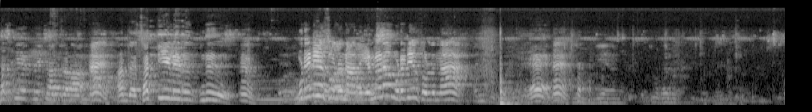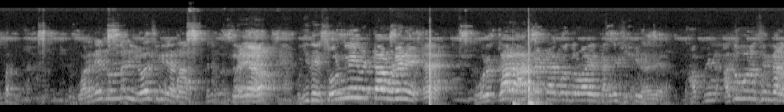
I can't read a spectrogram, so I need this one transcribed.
சத்தியத்தை காக்கலாம். அந்த சத்தியிலிருந்து. உடனே சொல்லுண்ணா அது என்னன்னா உடனே ஆ. உடனே சொல்லுண்ணா நீ யோசிக்கிறியாண்ணா? இதை சொல்லிவிட்டால் உடனே ஒரு கால் ஹார்ட் அட்டாக் வந்துருவா என் தங்கச்சிக்கு? அப்படின்னு அது ஒரு சிந்தனை.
